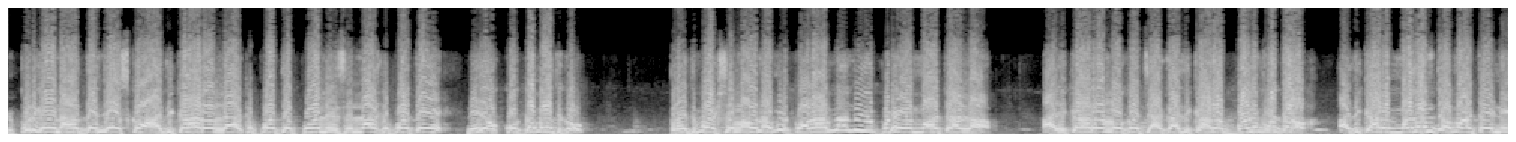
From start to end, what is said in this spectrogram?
ఇప్పటికైనా అర్థం చేసుకో అధికారం లేకపోతే పోలీసులు లేకపోతే నీ ఒక కుక్క బతుకు. ప్రతిపక్షంలో ఉన్నప్పుడు కొడాలని ఇప్పుడు ఏం మాట్లాడలా? అధికారంలోకి వచ్చాక అధికారం బలుపుతో అధికారం మదంతో మాట్లాడి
